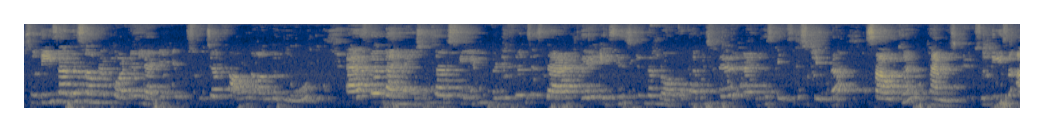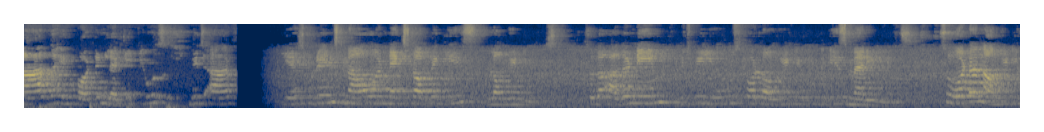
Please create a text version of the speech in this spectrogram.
So these are the some important latitudes which are found on the globe. As the dimensions are same, the difference is that they exist in the northern hemisphere and this exists in the southern hemisphere. So these are the important latitudes which are Yes students, now our next topic is longitudes. So the other name which we use for longitude is meridians. So what are longitudes?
